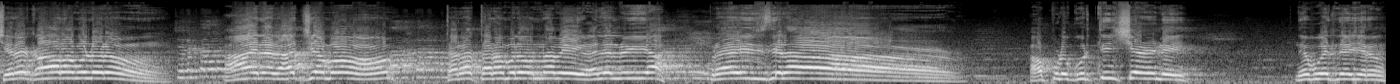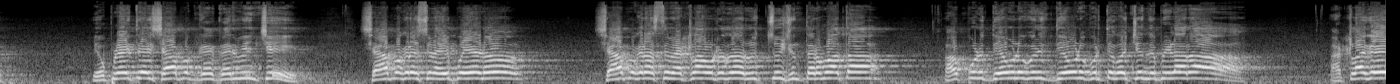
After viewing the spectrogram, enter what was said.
చిరకాలముండును. ఆయన రాజ్యము తరతరములు ఉన్నవి. అలెలుయ్య ప్రైజ్ దిలా అప్పుడు గుర్తించాడండి. నెబుకద్నేజరు ఎప్పుడైతే శాప గర్వించి శాపగ్రస్తుడు అయిపోయాడో శాపగ్రస్తం ఎట్లా ఉంటుందో రుచి చూసిన తర్వాత అప్పుడు దేవుని గురించి దేవుని గుర్తుకొచ్చింది పిల్లారా అట్లాగే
